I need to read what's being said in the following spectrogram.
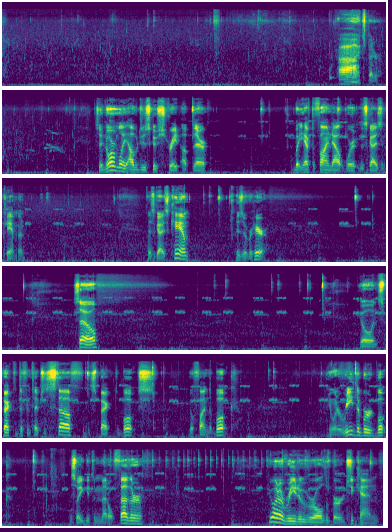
Ah, it's better. So normally I would just go straight up there. But you have to find out where this guy's encampment. This guy's camp is over here. So, you'll inspect the different types of stuff, inspect the books, you'll find the book, you want to read the bird book. This way you get the metal feather. If you want to read over all the birds, you can.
